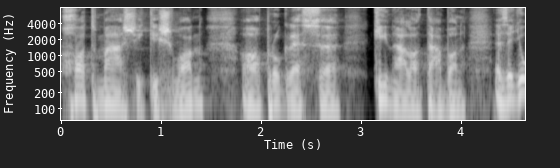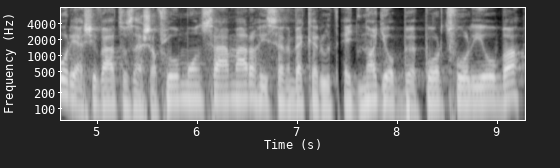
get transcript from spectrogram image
hat másik is van a Progress kínálatában. Ez egy óriási változás a Flowmon számára, hiszen bekerült egy nagyobb portfólióba,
